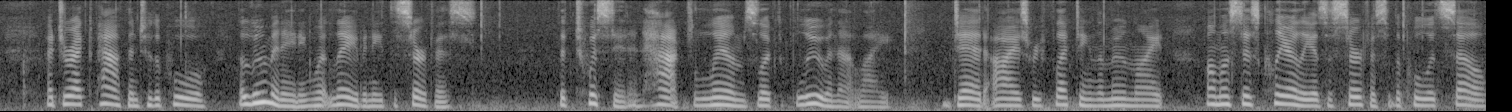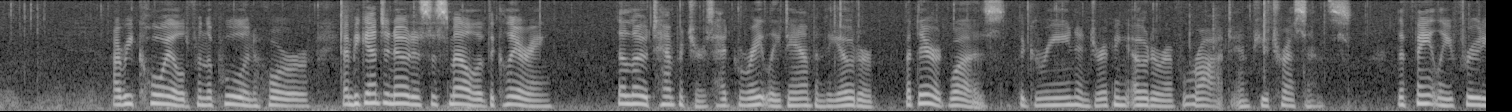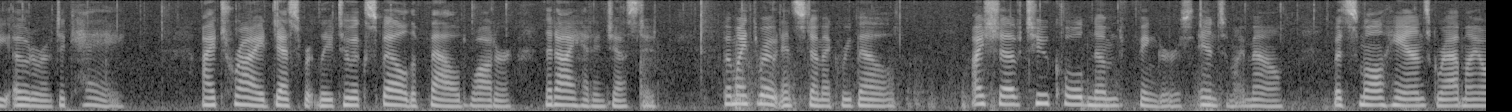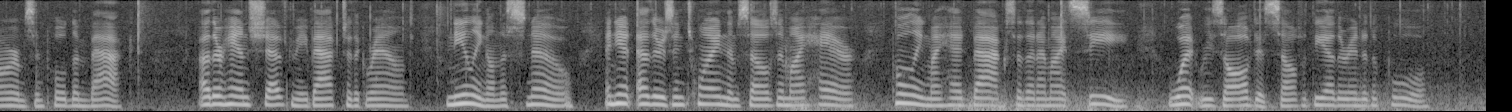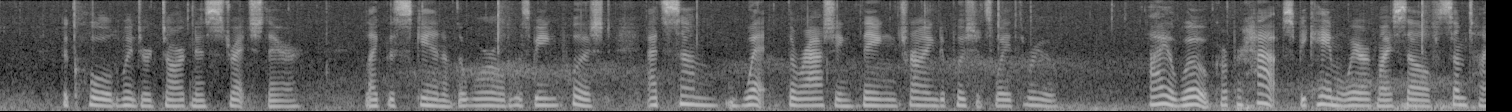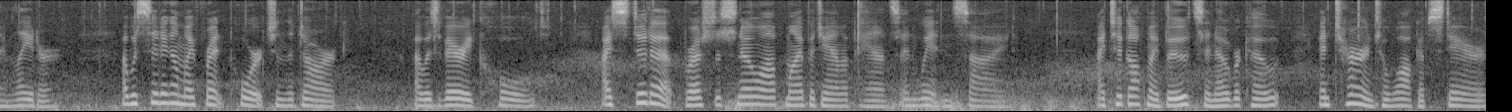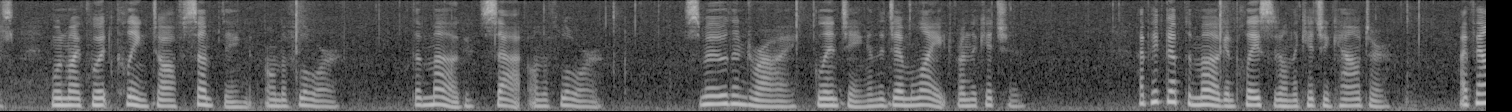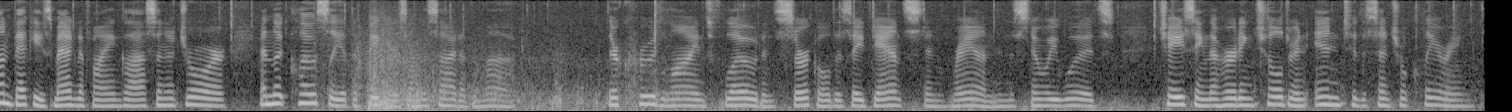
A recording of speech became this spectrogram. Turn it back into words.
a direct path into the pool, illuminating what lay beneath the surface. The twisted and hacked limbs looked blue in that light, dead eyes reflecting the moonlight almost as clearly as the surface of the pool itself. I recoiled from the pool in horror and began to notice the smell of the clearing. The low temperatures had greatly dampened the odor, but there it was, the green and dripping odor of rot and putrescence, the faintly fruity odor of decay. I tried desperately to expel the fouled water that I had ingested, but my throat and stomach rebelled. I shoved two cold, numbed fingers into my mouth, but small hands grabbed my arms and pulled them back. Other hands shoved me back to the ground, kneeling on the snow, and yet others entwined themselves in my hair, pulling my head back so that I might see what resolved itself at the other end of the pool. The cold winter darkness stretched there, like the skin of the world was being pushed at some wet, thrashing thing trying to push its way through. I awoke, or perhaps became aware of myself some time later. I was sitting on my front porch in the dark. I was very cold. I stood up, brushed the snow off my pajama pants, and went inside. I took off my boots and overcoat and turned to walk upstairs when my foot clinked off something on the floor. The mug sat on the floor, smooth and dry, glinting in the dim light from the kitchen. I picked up the mug and placed it on the kitchen counter. I found Becky's magnifying glass in a drawer and looked closely at the figures on the side of the mug. Their crude lines flowed and circled as they danced and ran in the snowy woods, chasing the herding children into the central clearing.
